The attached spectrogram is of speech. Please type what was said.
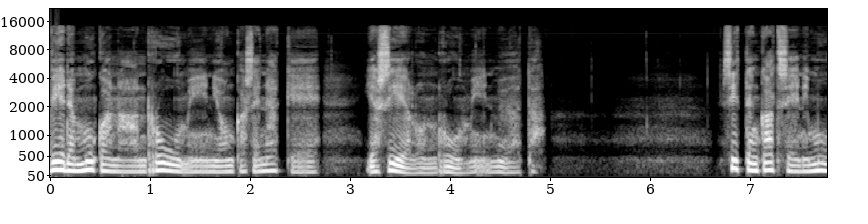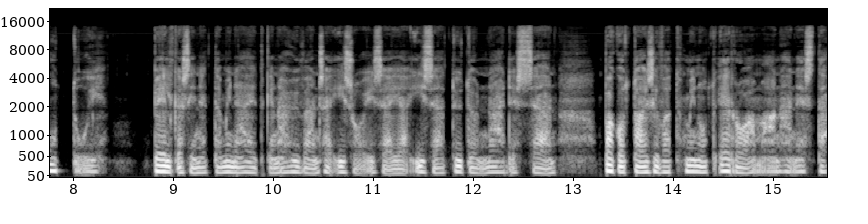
viedä mukanaan ruumiin, jonka se näkee, ja sielun ruumiin myötä. Sitten katseeni muuttui. Pelkäsin, että minä hetkenä hyvänsä isoisä ja isä tytön nähdessään pakottaisivat minut eroamaan hänestä,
